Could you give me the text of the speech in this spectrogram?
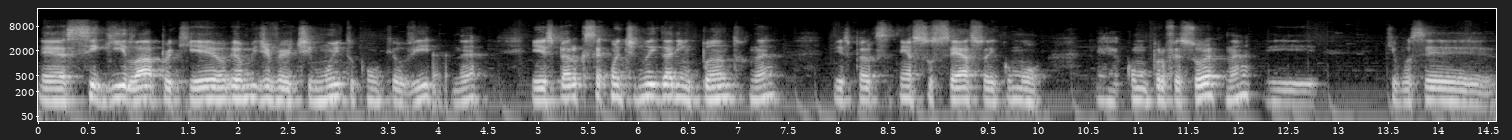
é, seguir lá, porque eu, eu me diverti muito com o que eu vi, né? E espero que você continue garimpando, né? E espero que você tenha sucesso aí como, é, como professor, né? E que você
